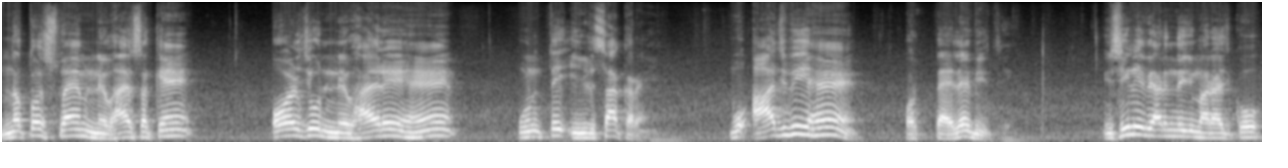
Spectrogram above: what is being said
न तो स्वयं निभा सकें, और जो निभा रहे हैं उनते ईर्षा करें। वो आज भी हैं और पहले भी थे। इसीलिए बिहारिंद्र जी महाराज को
